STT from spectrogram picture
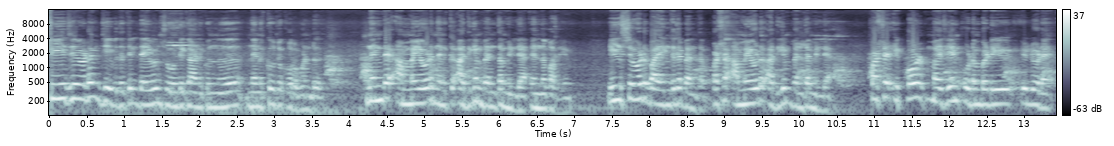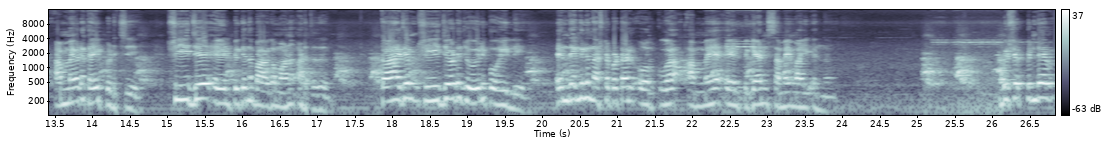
ഷീജയുടെ ജീവിതത്തിൽ ദൈവം ചൂണ്ടിക്കാണിക്കുന്നത് നിനക്കൊരു കുറവുണ്ട്. നിന്റെ അമ്മയോട് നിനക്ക് അധികം ബന്ധമില്ല എന്ന് പറയും. ഈശോയോട് ഭയങ്കര ബന്ധം പക്ഷെ അമ്മയോട് അധികം ബന്ധമില്ല. പക്ഷെ ഇപ്പോൾ മരിയൻ ഉടമ്പടിയിലൂടെ അമ്മയുടെ കൈ പിടിച്ച് ഷീജയെ ഏൽപ്പിക്കുന്ന ഭാഗമാണ് അടുത്തത്. കാര്യം ഷീജയോട് ജോലി പോയില്ലേ? എന്തെങ്കിലും നഷ്ടപ്പെട്ടാൽ ഓർക്കുക അമ്മയെ ഏൽപ്പിക്കാൻ സമയമായി എന്ന്. ബിഷപ്പിന്റെ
